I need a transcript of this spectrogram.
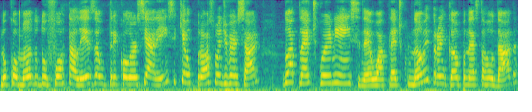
no comando do Fortaleza, o tricolor cearense, que é o próximo adversário do Atlético Goianiense, né? O Atlético não entrou em campo nesta rodada,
